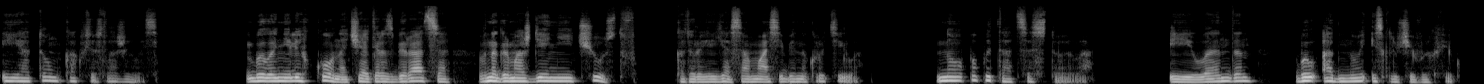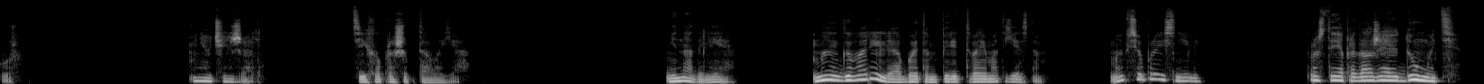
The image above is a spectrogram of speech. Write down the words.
и о том, как все сложилось. Было нелегко начать разбираться в нагромождении чувств, которые я сама себе накрутила, но попытаться стоило. И Лэндон был одной из ключевых фигур. Мне очень жаль. — тихо прошептала я. «Не надо, Лея. Мы говорили об этом перед твоим отъездом. Мы все прояснили. Просто я продолжаю думать,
